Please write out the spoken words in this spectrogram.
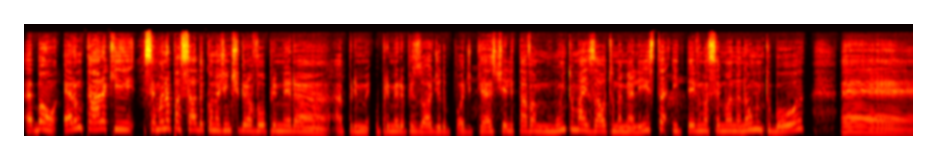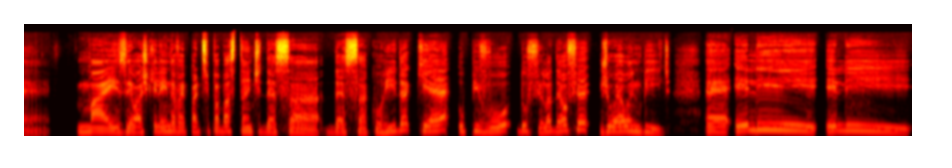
É, bom, era um cara que semana passada, quando a gente gravou a primeira, a prime, o primeiro episódio do podcast, ele estava muito mais alto na minha lista e teve uma semana não muito boa. É, mas eu acho que ele ainda vai participar bastante dessa, dessa corrida, que é o pivô do Philadelphia, Joel Embiid. É, ele, ele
